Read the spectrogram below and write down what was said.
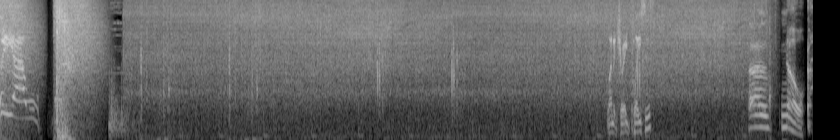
Ow! Want to trade places? Uh, no. no,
